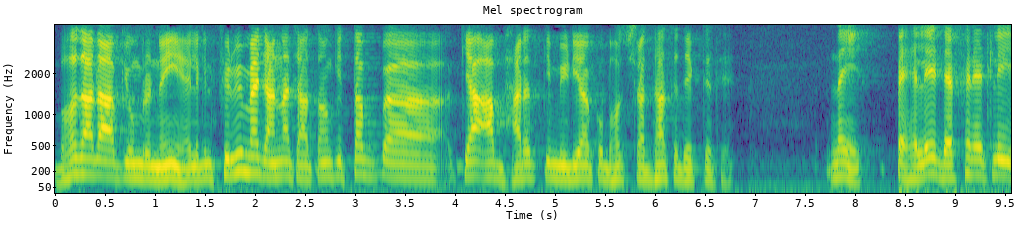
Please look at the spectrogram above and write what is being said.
बहुत ज़्यादा आपकी उम्र नहीं है लेकिन फिर भी मैं जानना चाहता हूँ कि तब आ, क्या आप भारत की मीडिया को बहुत श्रद्धा से देखते थे? नहीं पहले डेफिनेटली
